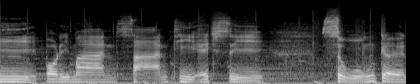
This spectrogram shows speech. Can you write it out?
มีปริมาณสาร THC สูงเกิน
